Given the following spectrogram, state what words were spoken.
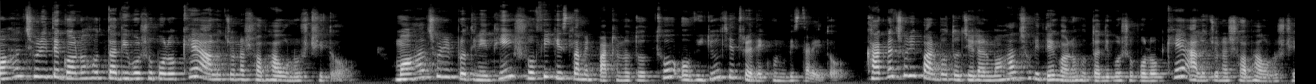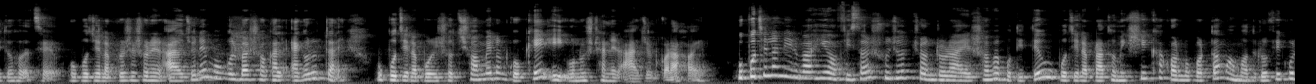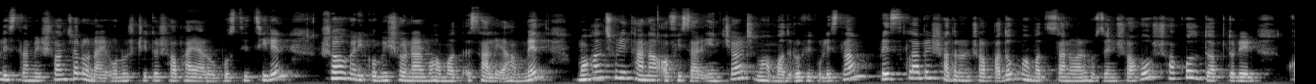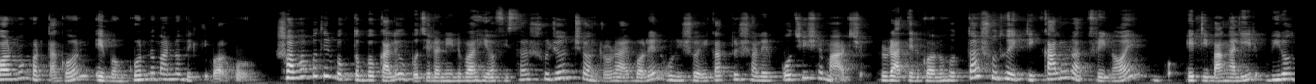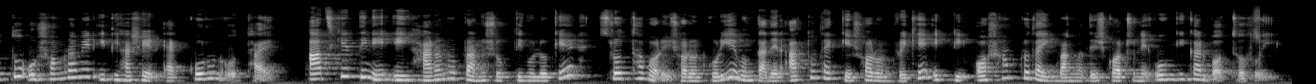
মহালছড়িতে গণহত্যা দিবস উপলক্ষে আলোচনা সভা অনুষ্ঠিত। মহালছড়ির প্রতিনিধি শফিক ইসলামের পাঠানো তথ্য ও ভিডিও চিত্রে দেখুন বিস্তারিত। খাগড়াছড়ি পার্বত্য জেলার মহালছড়িতে গণহত্যা দিবস উপলক্ষে আলোচনা সভা অনুষ্ঠিত হয়েছে। উপজেলা প্রশাসনের আয়োজনে মঙ্গলবার সকাল এগারোটায় উপজেলা পরিষদ সম্মেলন কক্ষে এই অনুষ্ঠানের আয়োজন করা হয়। উপজেলা নির্বাহী অফিসার সুজন চন্দ্র রায়ের সভাপতিত্বে উপজেলা প্রাথমিক শিক্ষা কর্মকর্তা মোহাম্মদ রফিকুল ইসলামের সঞ্চালনায় অনুষ্ঠিত সভায় আরও উপস্থিত ছিলেন সহকারী কমিশনার মোহাম্মদ সালে আহমেদ মহালছড়ি থানা officer in charge Mohammad Rafiqul Islam, press ক্লাবের সাধারণ সম্পাদক মোহাম্মদ সানোয়ার হোসেন সহ সকল দপ্তরের কর্মকর্তাগণ এবং গণ্যমান্য ব্যক্তিবর্গ। সভাপতির বক্তব্যকালে উপজেলা নির্বাহী অফিসার সুজন চন্দ্র রায় বলেন, উনিশশো একাত্তর সালের পঁচিশে মার্চ রাতের গণহত্যা শুধু একটি কালো রাত্রি নয় এটি বাঙালির বীরত্ব ও সংগ্রামের ইতিহাসের এক করুণ অধ্যায়। আজকের দিনে এই হারানো প্রাণশক্তিগুলোকে শ্রদ্ধাভরে স্মরণ করি এবং তাদের আত্মত্যাগকে স্মরণ রেখে একটি অসাম্প্রদায়িক বাংলাদেশ গঠনে অঙ্গীকারবদ্ধ হই।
